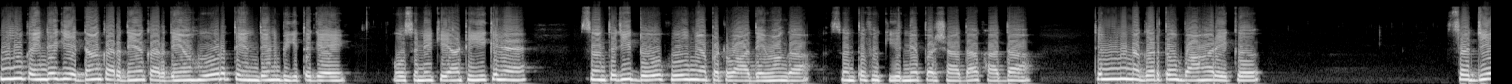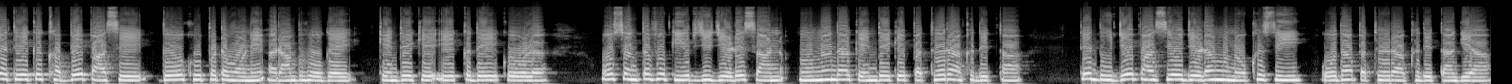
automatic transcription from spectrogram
ਹੁਣ ਉਹ ਕਹਿੰਦੇ ਕਿ ਇਦਾਂ ਕਰਦਿਆਂ ਕਰਦਿਆਂ ਹੋਰ 3 ਦਿਨ ਬੀਤ ਗਏ। ਉਸਨੇ ਕਿਹਾ, ਠੀਕ ਹੈ, ਸੰਤ ਜੀ, ਦੋ ਖੂਹ ਮੈਂ ਪਟਵਾ ਦੇਵਾਂਗਾ। ਸੰਤ ਫਕੀਰ ਨੇ ਪ੍ਰਸ਼ਾਦਾ ਖਾਦਾ ਤੇ ਹੁਣ ਨਗਰ ਤੋਂ ਬਾਹਰ ਇੱਕ ਸੱਜੇ ਅਤੇ ਇੱਕ ਖੱਬੇ ਪਾਸੇ ਦੋ ਖੂਹ ਪਟਵਾਉਣੇ ਆਰੰਭ ਹੋ ਗਏ। ਕਹਿੰਦੇ ਕਿ ਇੱਕ ਦੇ ਕੋਲ ਉਹ ਸੰਤ ਫਕੀਰ ਜੀ ਜਿਹੜੇ ਸਨ, ਉਹਨਾਂ ਦਾ ਕਹਿੰਦੇ ਕਿ ਪੱਥਰ ਰੱਖ ਦਿੱਤਾ ਤੇ ਦੂਜੇ ਪਾਸੇ ਉਹ ਜਿਹੜਾ ਮਨੁੱਖ ਸੀ, ਉਹਦਾ ਪੱਥਰ ਰੱਖ ਦਿੱਤਾ ਗਿਆ।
